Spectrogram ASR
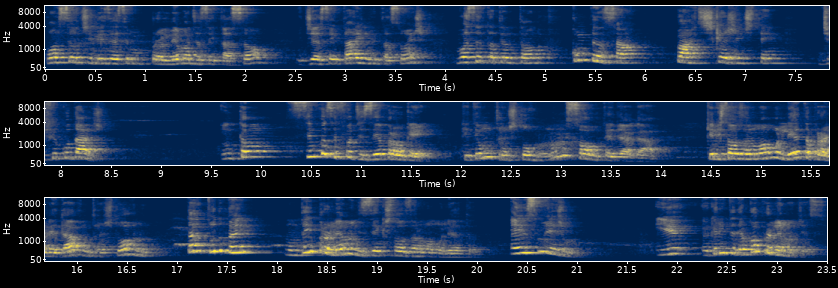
quando você utiliza esse problema de aceitação e de aceitar as limitações, você está tentando compensar partes que a gente tem dificuldade. Então, se você for dizer para alguém que tem um transtorno, não só o TDAH, que ele está usando uma muleta para lidar com o transtorno, tá tudo bem. Não tem problema em dizer que está usando uma muleta. É isso mesmo. E eu queria entender qual é o problema disso.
